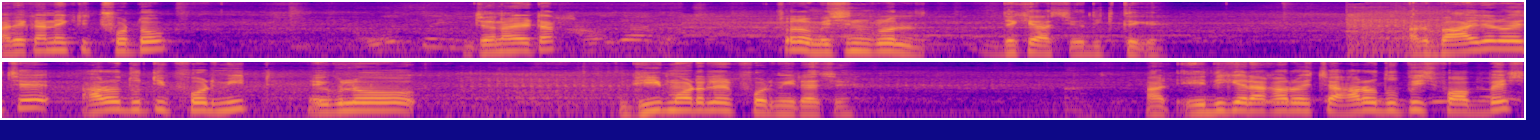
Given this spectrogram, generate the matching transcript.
আর এখানে একটি ছোট জেনারেটর চলো মেশিনগুলো দেখে আসি ওদিক থেকে। আর বাইরে রয়েছে আরও দুটি ফোর মিট এগুলো ভি মডেলের ফোর মিট আছে। আর এদিকে রাখা রয়েছে আরও দু পিস পপ বেশ।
